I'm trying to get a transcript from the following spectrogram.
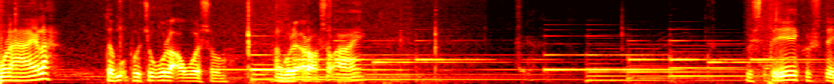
Mulai lah. Demuk bojoku lak wis so. Anggo lek rosok ae. Gusti, Gusti.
